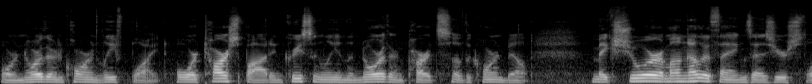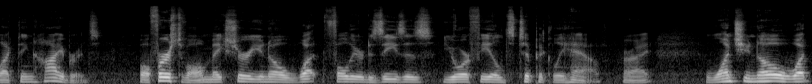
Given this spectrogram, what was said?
or northern corn leaf blight or tar spot increasingly in the northern parts of the corn belt. Make sure, among other things, as you're selecting hybrids, well, first of all, make sure you know what foliar diseases your fields typically have. All right. Once you know what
